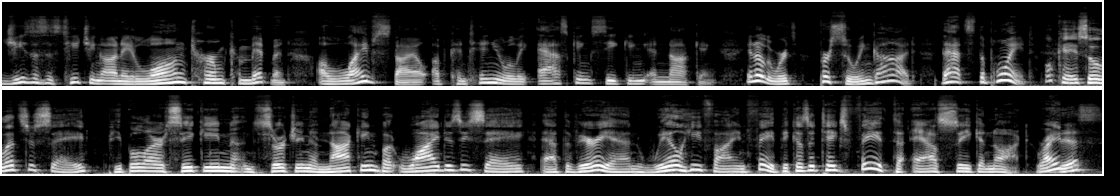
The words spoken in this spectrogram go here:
Jesus' teaching on a long term commitment, a lifestyle of continually asking, seeking, and knocking. In other words, pursuing God. That's the point. Okay, so let's just say people are seeking and searching and knocking, but why does he say at the very end, will he find faith? Because it takes faith to ask, seek, and knock, right? This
